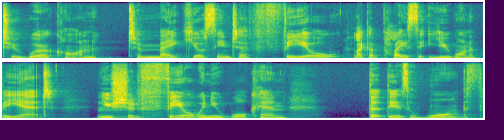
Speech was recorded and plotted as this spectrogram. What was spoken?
to work on to make your center feel like a place that you want to be at. You mm. should feel when you walk in that there's warmth,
